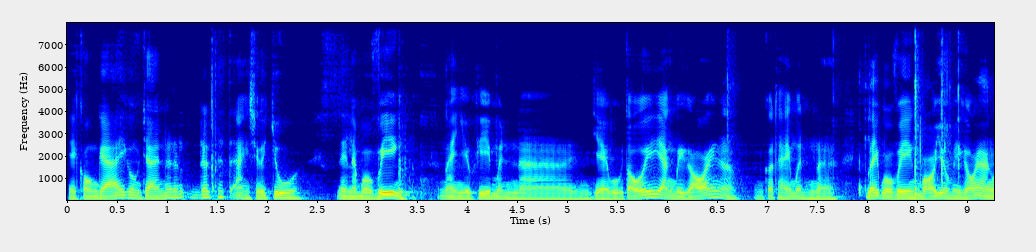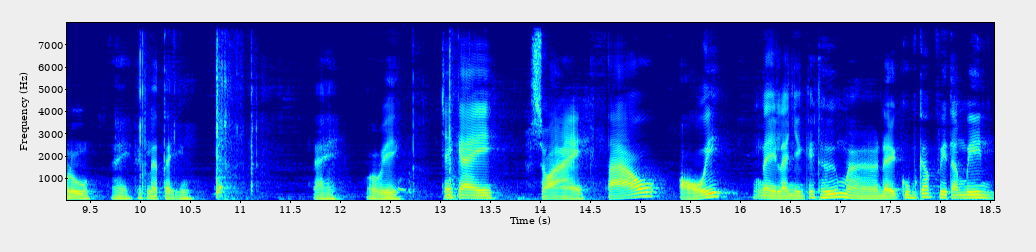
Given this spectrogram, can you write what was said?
Thì con gái con trai nó rất, rất thích ăn sữa chua. Đây là bò viên. Này nhiều khi mình à, về buổi tối ăn mì gói nè mình có thể mình à, lấy bò viên bỏ vô mì gói ăn luôn. Đây rất là tiện. Đây bò viên. Trái cây xoài táo ổi. Này là những cái thứ mà để cung cấp vitamin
